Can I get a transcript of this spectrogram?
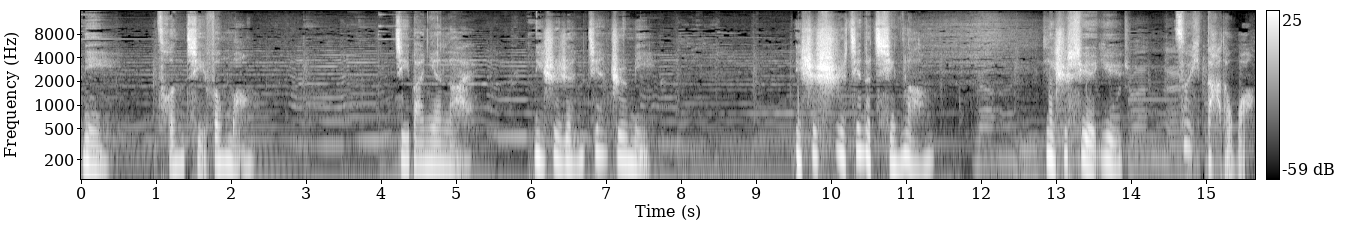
你曾起锋芒，几百年来，你是人间之谜，你是世间的情郎，你是雪域最大的王。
